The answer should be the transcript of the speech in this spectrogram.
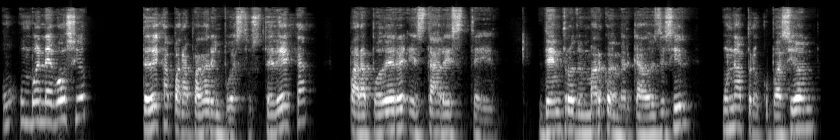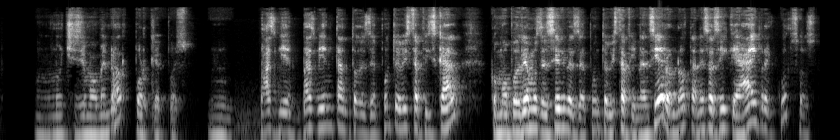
Un, buen negocio te deja para pagar impuestos, te deja para poder estar este, dentro de un marco de mercado, es decir, una preocupación muchísimo menor porque pues vas bien, vas bien tanto desde el punto de vista fiscal como podríamos decir desde el punto de vista financiero, ¿no? Tan es así que hay recursos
